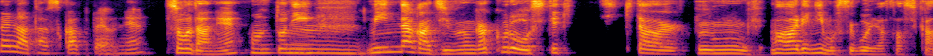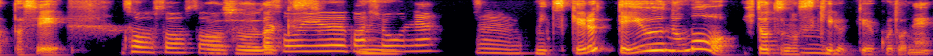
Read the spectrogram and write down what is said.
ういうのは助かったよね。そうだね。本当に、うんみんなが自分が苦労してききた分、周りにもすごい優しかったし、そうそうそう。そうそうそういう場所をね、うん、見つけるっていうのも一つのスキルっていうことね。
